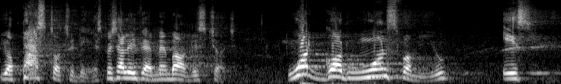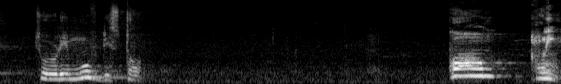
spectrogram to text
your pastor today, especially if you're a member of this church. What God wants from you is to remove the stone. Come clean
